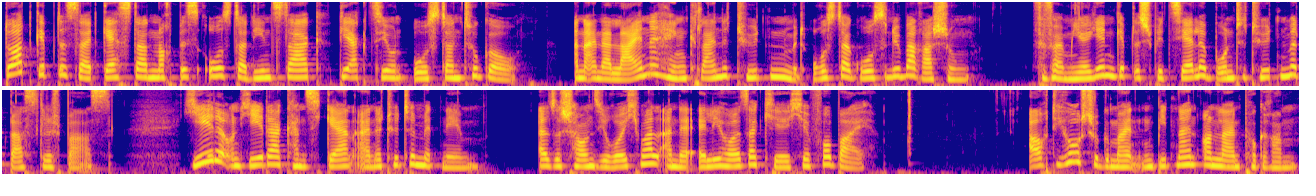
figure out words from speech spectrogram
Dort gibt es seit gestern noch bis Osterdienstag die Aktion Ostern to go. An einer Leine hängen kleine Tüten mit ostergroßen Überraschungen. Für Familien gibt es spezielle bunte Tüten mit Bastelspaß. Jede und jeder kann sich gern eine Tüte mitnehmen. Also schauen Sie ruhig mal an der Ellihäuser Kirche vorbei. Auch die Hochschulgemeinden bieten ein Online-Programm.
